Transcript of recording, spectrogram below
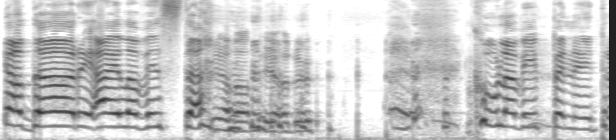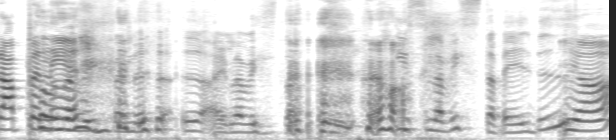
Jag dör i Isla Vista! ja, det gör du. Coola vippen i trappen Kolla ner. vippen i, i Isla Vista. Isla Vista baby. Ja.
